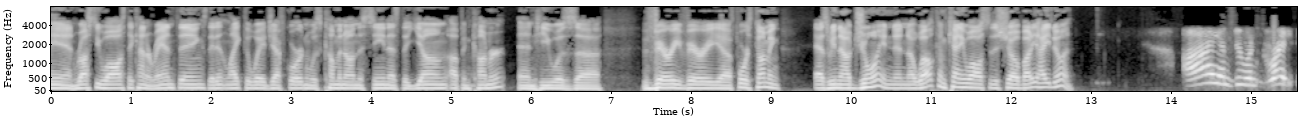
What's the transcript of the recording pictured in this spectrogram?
and Rusty Wallace. They kind of ran things. They didn't like the way Jeff Gordon was coming on the scene as the young up and comer, and he was uh, very, very uh, forthcoming. As we now join and uh, welcome Kenny Wallace to the show, buddy. How you doing? I am doing great.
